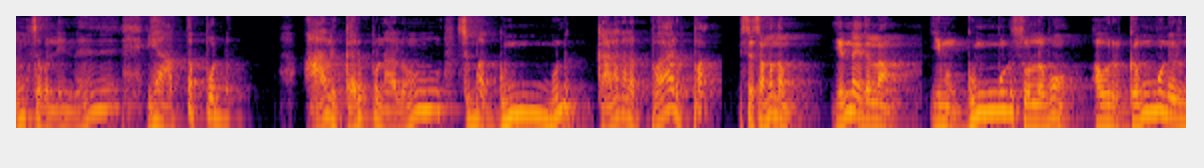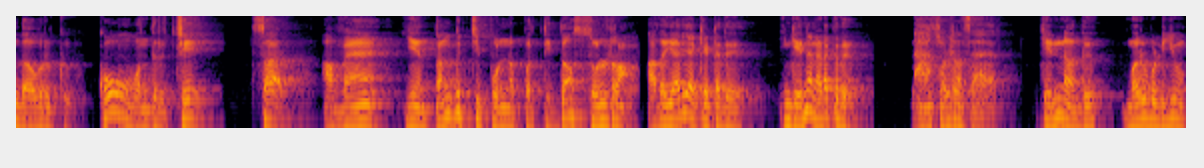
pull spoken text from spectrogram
அம்சவல்லின்னு என் அத்தை பொண்ணு. ஆள் கருப்புனாலும் சும்மா கும்முன்னு கலகலப்பாக இருப்பா. மிஸ்டர் சம்பந்தம் என்ன இதெல்லாம்? இவன் கும்முன்னு சொல்லவும் அவர் கம்முன்னு இருந்த அவருக்கு கோபம் வந்துருச்சே. சார் அவன் என் தங்கச்சி பொண்ணை பற்றி தான் சொல்கிறான் அதை யாரையா கேட்டது? இங்கே என்ன நடக்குது? நான் சொல்கிறேன் சார். என்ன அது? மறுபடியும்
